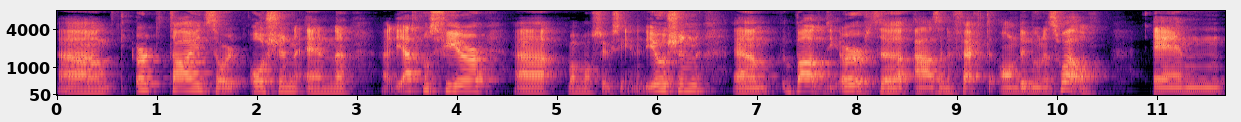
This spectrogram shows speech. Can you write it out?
um, earth tides or ocean and uh, the atmosphere, uh, but mostly we see it in the ocean. Um, but the earth uh, has an effect on the moon as well. And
